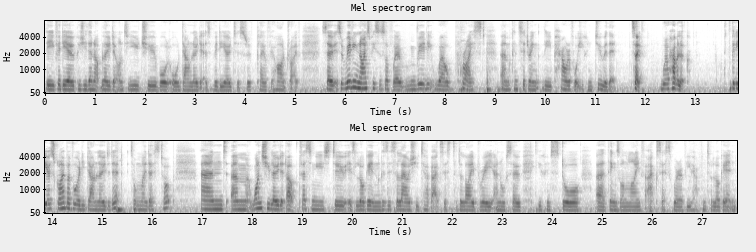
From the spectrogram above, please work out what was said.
the video because you then upload it onto YouTube or, or download it as a video to sort of play off your hard drive. So it's a really nice piece of software, really well priced, um, considering the power of what you can do with it. So we'll have a look. VideoScribe, I've already downloaded it. It's on my desktop. And um, once you load it up the first thing you need to do is log in because this allows you to have access to the library and also you can store uh, things online for access wherever you happen to log in.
